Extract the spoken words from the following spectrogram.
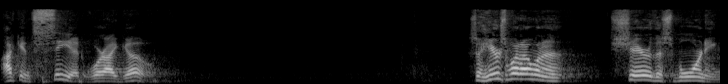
I can see it where I go. So here's what I want to share this morning.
